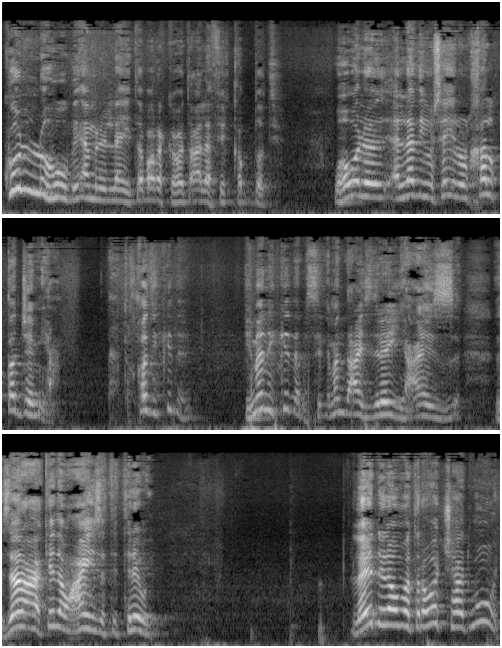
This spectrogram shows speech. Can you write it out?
كله بأمر الله تبارك وتعالى في قبضته. وهو الذي يسير الخلق جميعا. اعتقادي كده إيماني كده بس الإيمان ده عايز ري عايز زرعه كده وعايزه تتروي. لأن لو ما تروتش هتموت.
